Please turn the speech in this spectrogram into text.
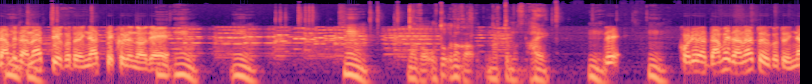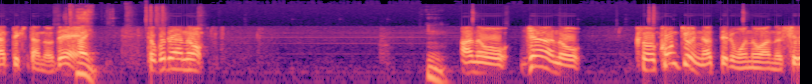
だめだなっていうことになってくるのえで、うんうん。うん。うん。なんか音なんか鳴ってます。はい。うん。でうん。これはだめだなということになってきたので、はい。そこであのうん。あのじゃああの、その根拠になっているものをあの調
